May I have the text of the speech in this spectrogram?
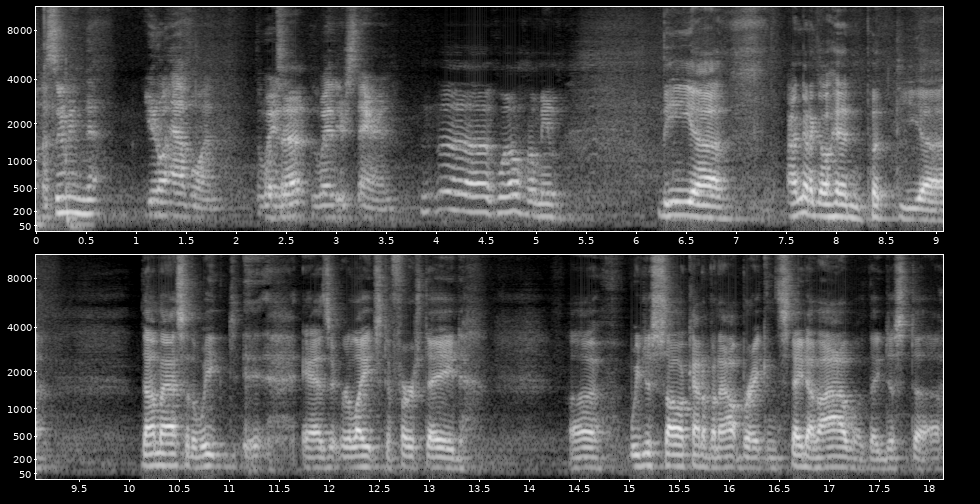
I'm assuming that you don't have one. The way What's that? the way that you're staring. Uh, well, I mean, the uh, I'm going to go ahead and put the uh, dumbass of the week eh, as it relates to first aid. Uh, we just saw kind of an outbreak in the state of Iowa. They just uh,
